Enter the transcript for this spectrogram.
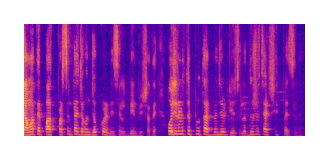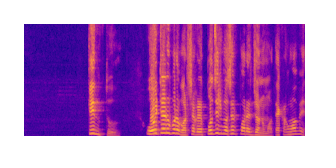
জামাতের পাঁচ পার্সেন্টটা যখন যোগ করে নিয়েছিলেন বিএনপির সাথে, ওই জন্য তো টু থার্ড মেজরিটি হয়েছিল, দুশো চার সিট পেয়েছিলেন। কিন্তু ওইটার উপরে ভরসা করে পঁচিশ বছর পরের জনমত একরকম হবে?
